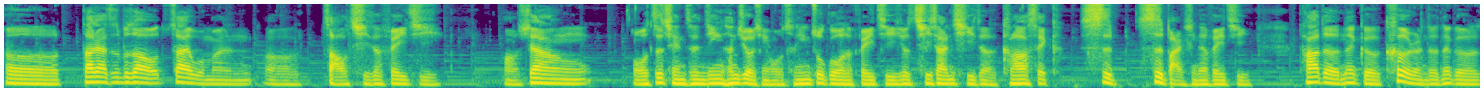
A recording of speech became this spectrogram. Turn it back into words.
呃，大家知不知道，在我们呃早期的飞机，好像我之前曾经很久以前，我曾经坐过的飞机，就是七三七的 Classic 四四百型的飞机，它的那个客人的那个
